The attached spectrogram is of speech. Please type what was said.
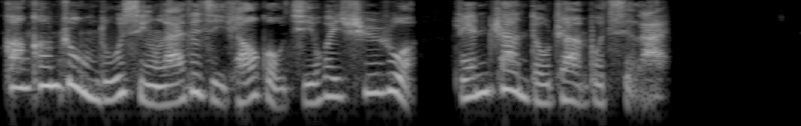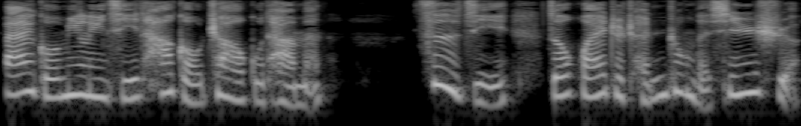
刚刚中毒醒来的几条狗极为虚弱，连站都站不起来。白狗命令其他狗照顾它们，自己则怀着沉重的心事，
